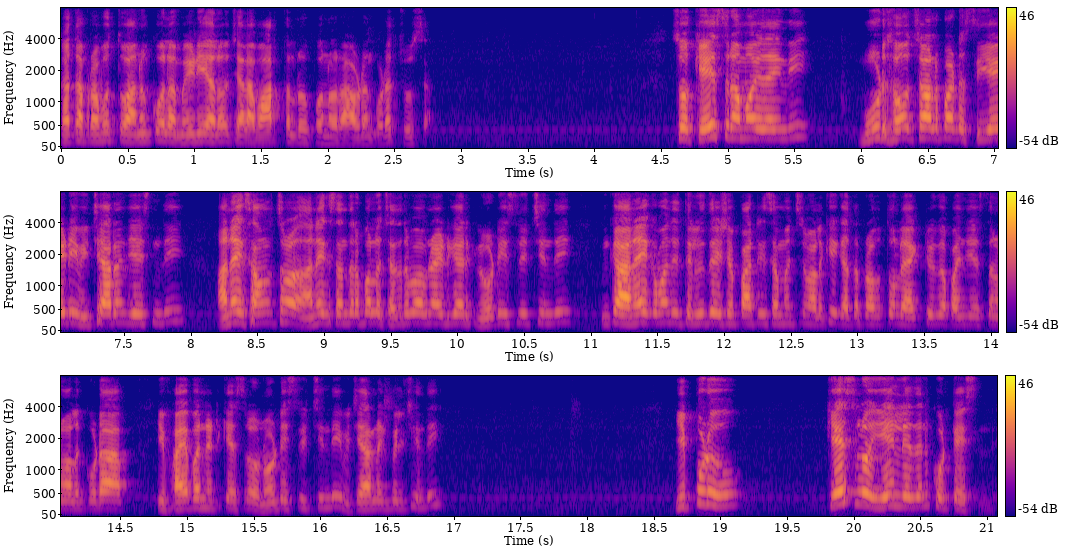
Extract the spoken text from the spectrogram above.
గత ప్రభుత్వ అనుకూల మీడియాలో చాలా వార్తల రూపంలో రావడం కూడా చూసాం సో కేసు నమోదైంది. మూడు సంవత్సరాల పాటు సిఐడి విచారణ చేసింది. అనేక సంవత్సరాలు అనేక సందర్భాల్లో చంద్రబాబు నాయుడు గారికి నోటీసులు ఇచ్చింది. ఇంకా అనేక మంది తెలుగుదేశం పార్టీకి సంబంధించిన వాళ్ళకి గత ప్రభుత్వంలో యాక్టివ్గా పనిచేస్తున్న వాళ్ళకి కూడా ఈ ఫైబర్ నెట్ కేసులో నోటీసులు ఇచ్చింది విచారణకు పిలిచింది. ఇప్పుడు కేసులో ఏం లేదని కొట్టేసింది.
